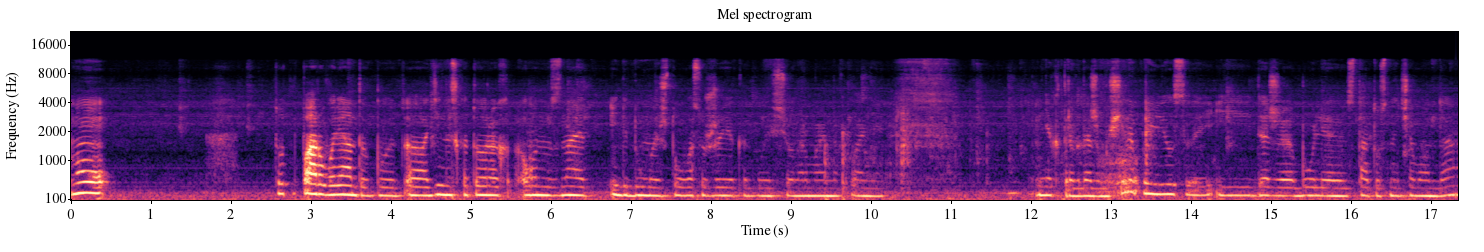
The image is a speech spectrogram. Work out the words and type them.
Ну, Тут пару вариантов будет, э, один из которых он знает или думает, что у вас уже как бы все нормально в плане. Некоторых даже мужчина появился и даже более статусный, чем он, да.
